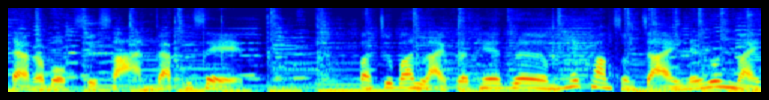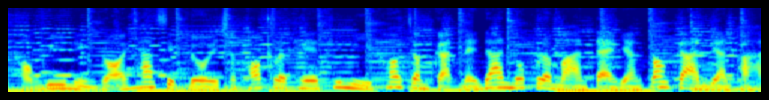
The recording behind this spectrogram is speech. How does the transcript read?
แต่ระบบสื่อสารแบบพิเศษ ปัจจุบันหลายประเทศเริ่มให้ความสนใจในรุ่นใหม่ของ V150 โดยเฉพาะประเทศที่มีข้อจำกัดในด้านงบประมาณ แต่ยังต้องการยานพาห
